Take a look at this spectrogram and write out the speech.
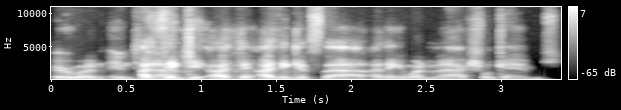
or went into? I think it, I think I think it's that. I think it went in actual games.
